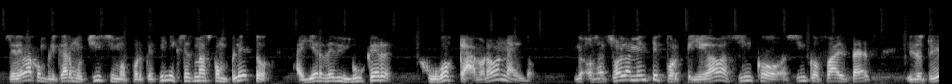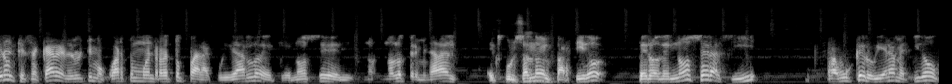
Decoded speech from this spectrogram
se le va a complicar muchísimo porque Phoenix es más completo. Ayer Devin Booker jugó cabrón, Aldo. O sea, solamente porque llevaba cinco, cinco faltas y lo tuvieron que sacar en el último cuarto un buen rato para cuidarlo de que no se no, lo terminaran expulsando del partido. Pero de no ser así, a Booker hubiera metido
